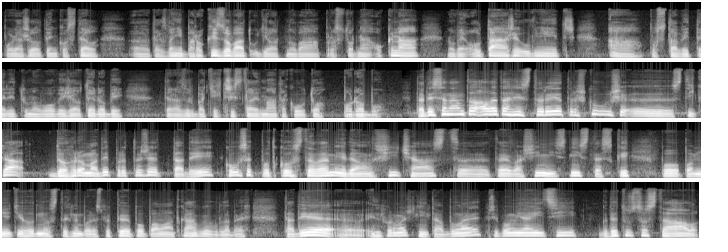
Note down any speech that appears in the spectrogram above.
podařilo ten kostel eh, takzvaně barokizovat, udělat nová prostorná okna, nové oltáře uvnitř a postavit tedy tu novou věž. Od té doby, která zhruba těch 300 let má takovouto podobu. Tady se nám to ale ta historie trošku už e, stýká dohromady, protože tady, kousek pod kostelem, je další část e, té vaší místní stezky po pamětihodnostech nebo respektive po památkách v Godlebech. Tady je e, informační tabule připomínající, kde tu co stálo.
